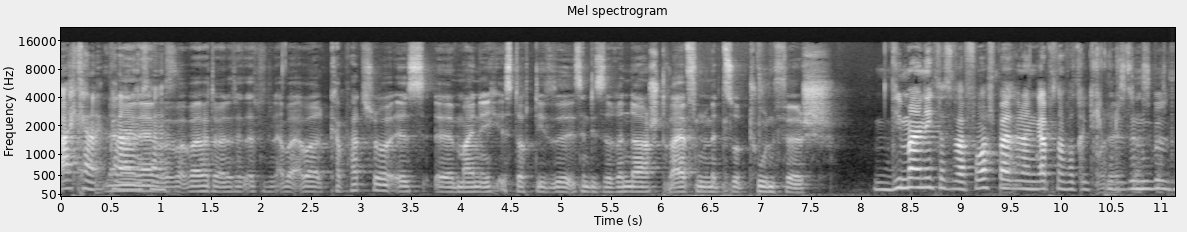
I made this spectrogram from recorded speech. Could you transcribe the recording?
Ah, ich kann, keine Nein, nein, nein, heißt. aber, warte mal, das heißt, aber, aber Carpaccio ist, äh, meine ich, ist doch diese, sind diese Rinderstreifen mit so Thunfisch. Die meine ich, das war Vorspeise und dann gab es noch was richtig Oder Gutes, so Nudeln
